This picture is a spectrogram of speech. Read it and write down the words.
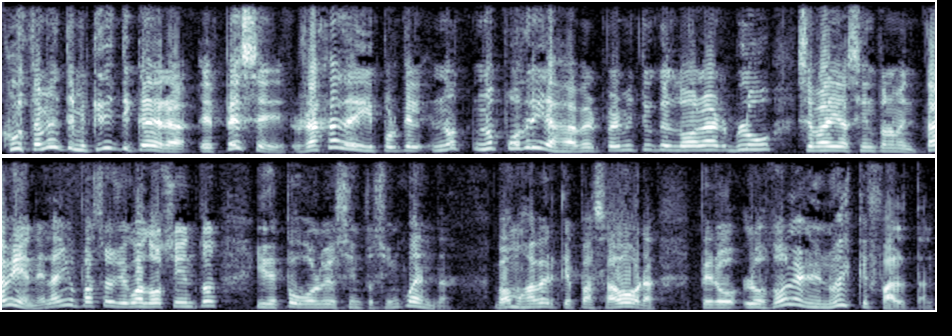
Justamente mi crítica era, eh, pese, raja de ahí, porque no, no podrías haber permitido que el dólar blue se vaya a 190. Está bien, el año pasado llegó a 200 y después volvió a 150. Vamos a ver qué pasa ahora. Pero los dólares no es que faltan,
